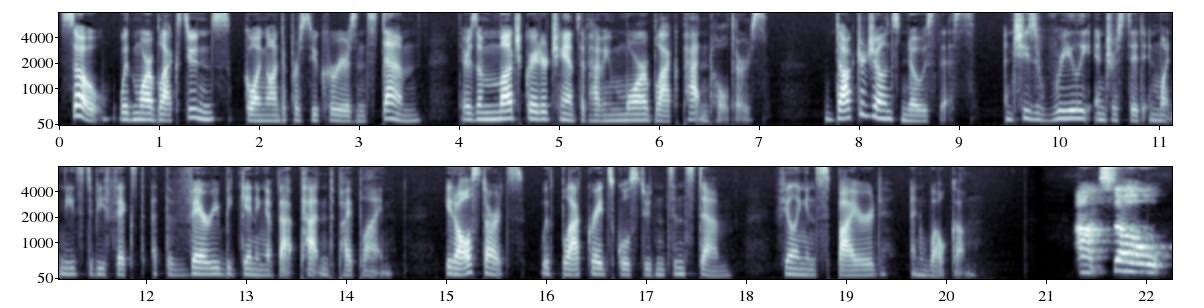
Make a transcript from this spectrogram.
So, with more black students going on to pursue careers in STEM, there's a much greater chance of having more black patent holders. Dr. Jones knows this, and she's really interested in what needs to be fixed at the very beginning of that patent pipeline. It all starts with black grade school students in STEM feeling inspired and welcome. Um, so,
